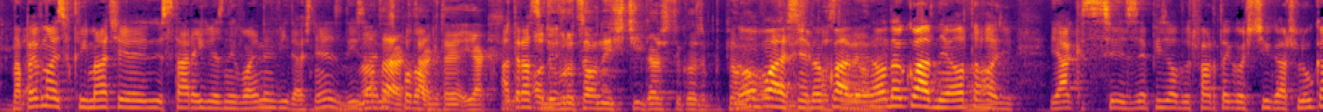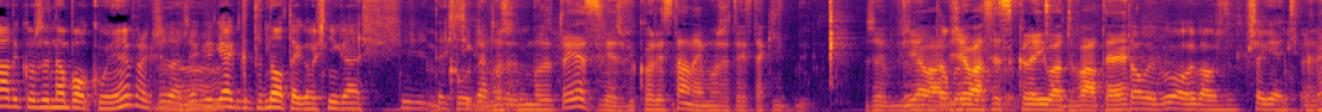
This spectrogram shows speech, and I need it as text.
na pewno jest w klimacie starej Gwiezdnych Wojen, widać, nie? Z design no tak, podobny. tak, to jak A teraz odwrócony ścigacz, tylko że pionowo, No w właśnie, sensie dokładnie, no postawiony. dokładnie o to No. chodzi. Jak z, z epizodu czwartego ścigacz Luka, tylko że na boku, nie? Praktycznie No. jak, jak dno tego śniga, te Kurde, ścigacza. może, może to jest, wiesz, wykorzystane, może to jest taki, że wzięła, To by- wzięła se, skleiła dwa te To by było chyba już przegięcie.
